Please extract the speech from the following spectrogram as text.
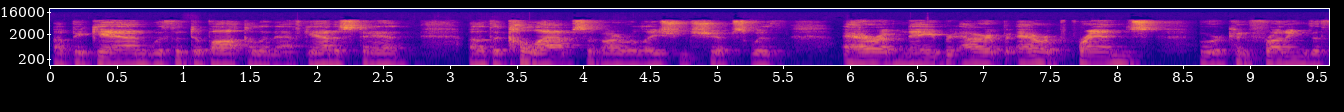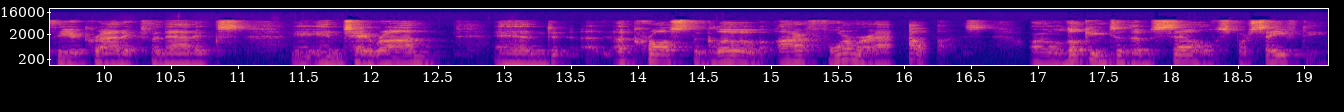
uh, began with the debacle in Afghanistan, uh, the collapse of our relationships with Arab neighbor, Arab, Arab friends who are confronting the theocratic fanatics in, in Tehran. And uh, across the globe, our former allies are looking to themselves for safety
